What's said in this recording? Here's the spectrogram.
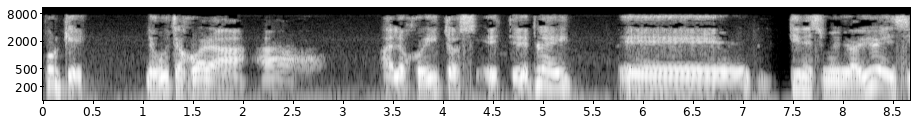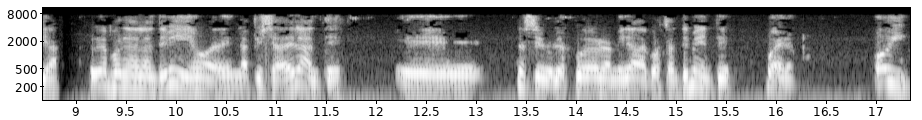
¿Por qué? Les gusta jugar a, a, los jueguitos este, de play, eh, tienen su misma vivencia. Lo voy a poner delante mío, en la pieza de adelante, eh, no sé, les puedo dar una mirada constantemente. Bueno, hoy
